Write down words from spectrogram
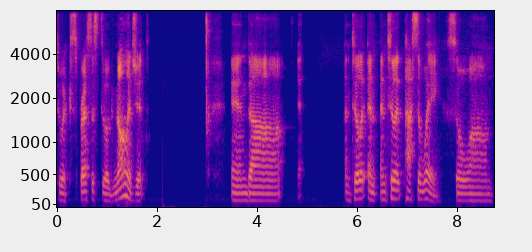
to express it, to acknowledge it, and uh, until it and until it passes away. So um,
